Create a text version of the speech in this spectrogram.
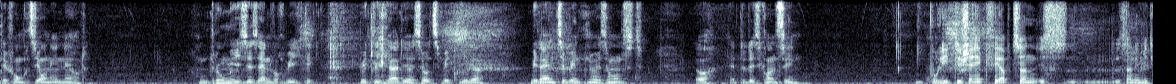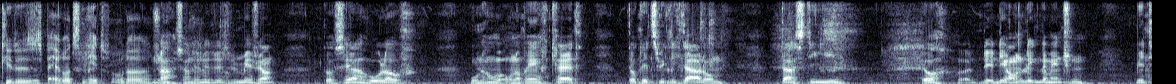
die Funktion innehat. Und darum ist es einfach wichtig, wirklich auch die Ersatzmitglieder mit einzubinden, weil sonst ja, hätte das keinen Sinn. Politisch eingefärbt sind, ist, sind die Mitglieder dieses Beirats nicht? Oder schon? Nein, sind die nicht. Mir schon da sehr wohl auf Unabhängigkeit. Da geht es wirklich darum, dass die, ja, die, die Anliegen der Menschen mit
